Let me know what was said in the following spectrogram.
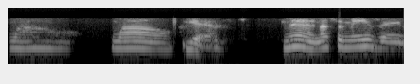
Wow, wow. Yeah. Man, that's amazing.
